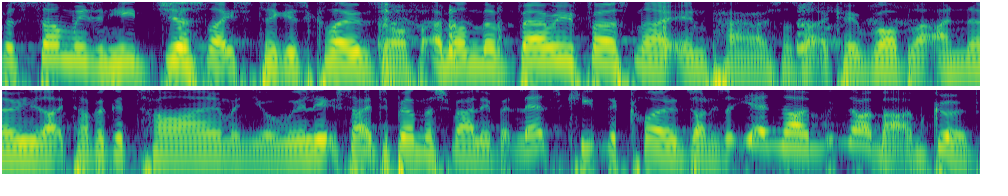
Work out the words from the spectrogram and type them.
for some reason he just likes to take his clothes off. And on the very first night in Paris, I was like, "Okay, Rob, like I know you like to have a good time and you're really excited to be on this rally, but let's keep the clothes on." He's like, "Yeah, no, no, I'm good."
